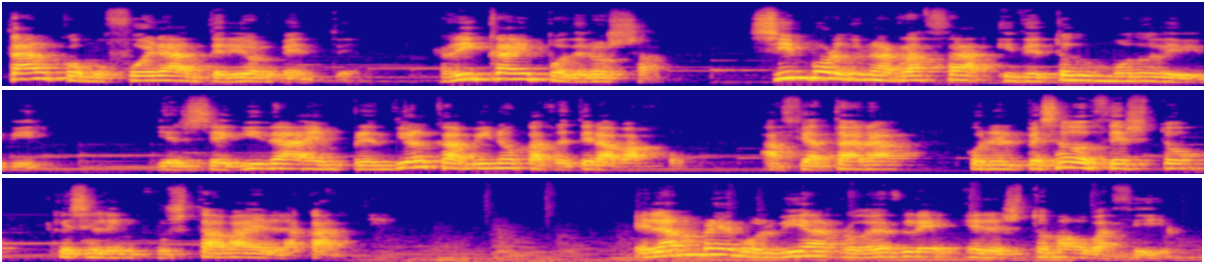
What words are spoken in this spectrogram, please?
tal como fuera anteriormente, rica y poderosa, símbolo de una raza y de todo un modo de vivir, y enseguida emprendió el camino carretera abajo, hacia Tara, con el pesado cesto que se le incrustaba en la carne. El hambre volvía a roerle el estómago vacío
